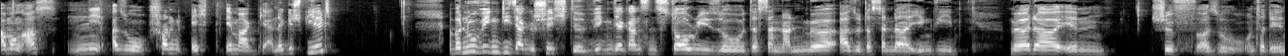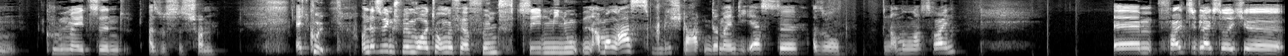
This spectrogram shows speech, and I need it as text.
Among Us, nee, also schon echt immer gerne gespielt. Aber nur wegen dieser Geschichte, wegen der ganzen Story, so, dass dann dann Mör also dass dann da irgendwie Mörder im Schiff, also unter den Crewmates sind. Also es ist schon echt cool. Und deswegen spielen wir heute ungefähr 15 Minuten Among Us. Wir starten dann mal in die erste, also in Among Us rein. Ähm, falls ihr gleich solche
